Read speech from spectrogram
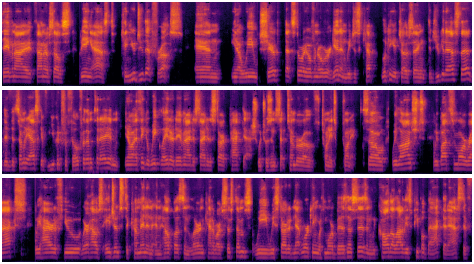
dave and i found ourselves being asked can you do that for us? And you know, we shared that story over and over again, and we just kept looking at each other, saying, "Did you get asked that? Did, did somebody ask if you could fulfill for them today?" And you know, I think a week later, Dave and I decided to start Pack Dash, which was in September of 2020. So we launched. We bought some more racks. We hired a few warehouse agents to come in and, and help us and learn kind of our systems. We we started networking with more businesses, and we called a lot of these people back that asked if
